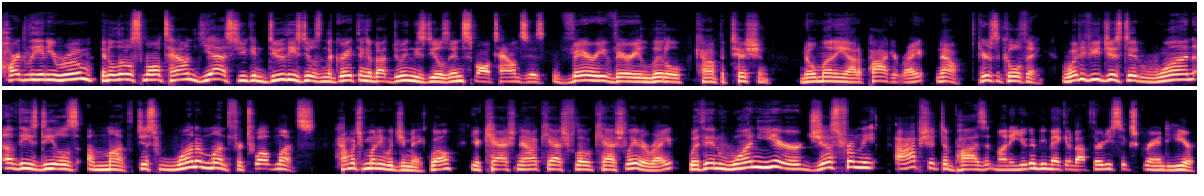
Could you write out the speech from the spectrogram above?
hardly any room in a little small town. Yes, you can do these deals. And the great thing about doing these deals in small towns is very, very very little competition. No money out of pocket, right? Now, here's the cool thing. What if you just did one of these deals a month? Just one a month for 12 months. How much money would you make? Well, your cash now, cash flow, cash later, right? Within one year, just from the option deposit money, you're going to be making about 36 grand a year.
